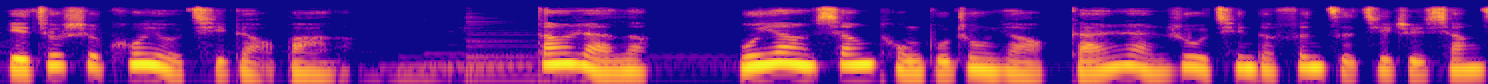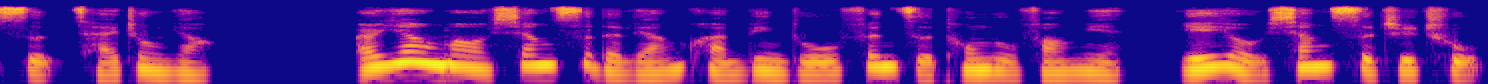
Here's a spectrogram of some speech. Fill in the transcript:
也就是空有其表罢了。当然了，模样相同不重要，感染入侵的分子机制相似才重要。而样貌相似的两款病毒分子通路方面也有相似之处，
